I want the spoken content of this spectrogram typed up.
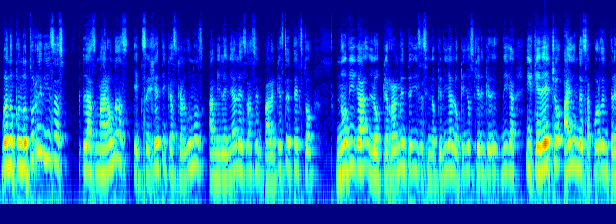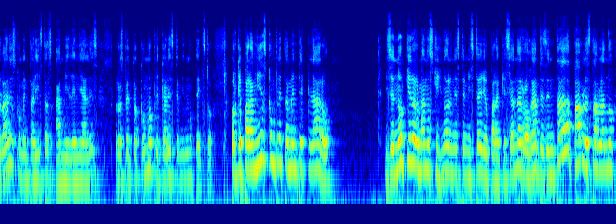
Bueno, cuando tú revisas las maromas exegéticas que algunos amileniales hacen para que este texto no diga lo que realmente dice, sino que diga lo que ellos quieren que diga y que de hecho hay un desacuerdo entre varios comentaristas a mileniales respecto a cómo aplicar este mismo texto. Porque para mí es completamente claro. Dice, no quiero hermanos que ignoren este misterio para que sean arrogantes. De entrada Pablo está hablando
